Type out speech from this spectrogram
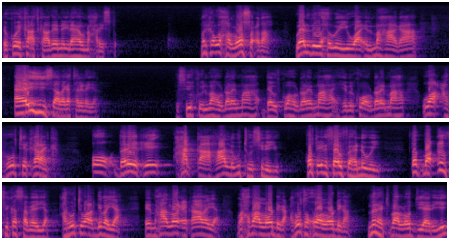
Dee kuway ka adkaadeenna ilaahay naxariisto. Marka waxaa loo socdaa waalido waxa weeye waa ilmahaagaa aayihiisaa laga talinaya. Wasiirku ilmaha u dhalay maaha daawud kuwaha u dhalay maaha hebel kuwa u dhalay maaha waa caruurtii qaranka oo dariiqii xaqa ahaa lagu toosinayo. Horta ina saa u fahano wey dad baa cunfi ka sameeya caruurtii waa la dhibaya maxaa loo ciqaabaya? Waxbaa loo dhiga carruurta waxbaa loo dhigaa manhaj baa loo diyaariyey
